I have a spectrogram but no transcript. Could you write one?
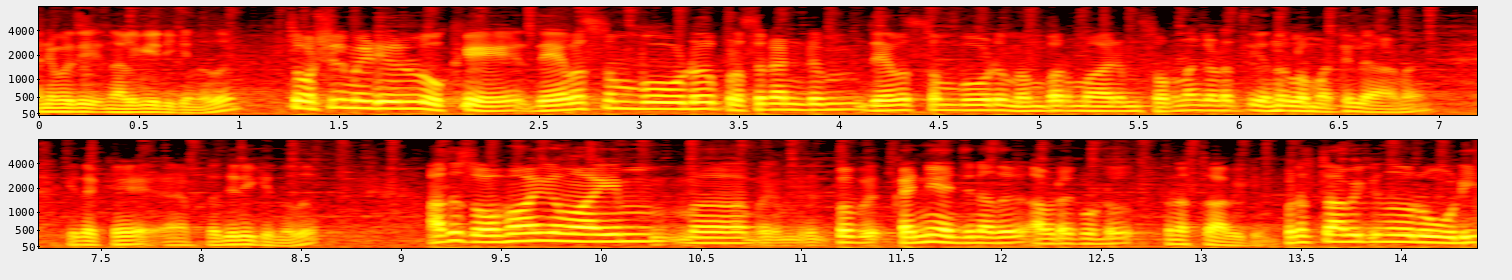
അനുമതി നൽകിയിരിക്കുന്നത്. സോഷ്യൽ മീഡിയകളിലൊക്കെ ദേവസ്വം ബോർഡ് പ്രസിഡന്റും ദേവസ്വം ബോർഡ് മെമ്പർമാരും സ്വർണം കടത്തി എന്നുള്ള മട്ടിലാണ് ഇതൊക്കെ പ്രചരിക്കുന്നത്. അത് സ്വാഭാവികമായും ഇപ്പോൾ കന്നി അഞ്ചിനത് അത് അവിടെ കൊണ്ട് പുനഃസ്ഥാപിക്കും. പുനഃസ്ഥാപിക്കുന്നതോടുകൂടി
